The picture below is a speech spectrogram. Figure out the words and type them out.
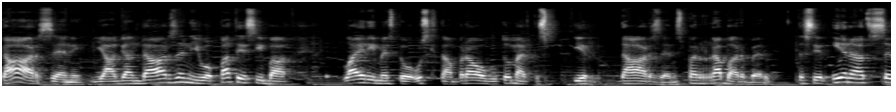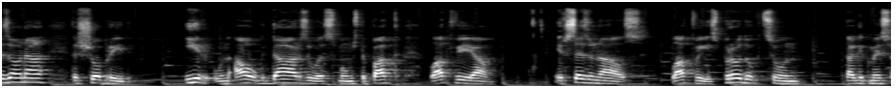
dārzeni. Jā, gan dārzeni, jo patiesībā lai arī mēs to uzskatām par auglu, tomēr tas ir dārzenis, par rabarberu. Tas ir ienācis sezonā, tas šobrīd ir un aug dārzos. Mums tepat Latvijā ir sezonāls Latvijas produkts, un tagad mēs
